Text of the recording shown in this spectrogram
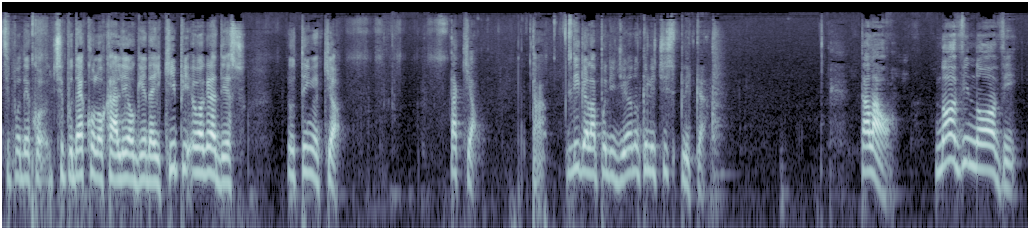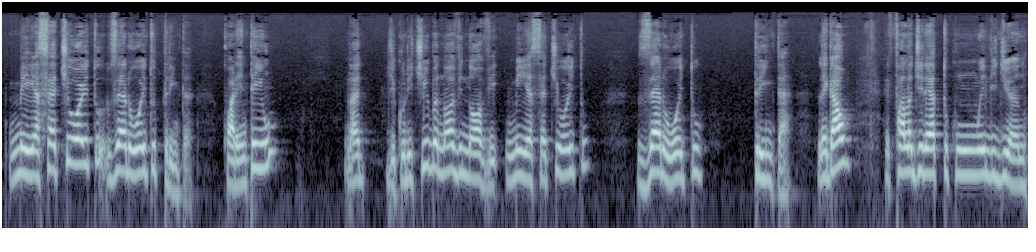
Se puder, se puder colocar ali alguém da equipe, eu agradeço. Eu tenho aqui, ó. Tá aqui, ó. Tá? Liga lá pro Lidiano que ele te explica. Tá lá, ó. 996780830. 41, né, de Curitiba, 996780830. Legal? Fala direto com o Elidiano.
